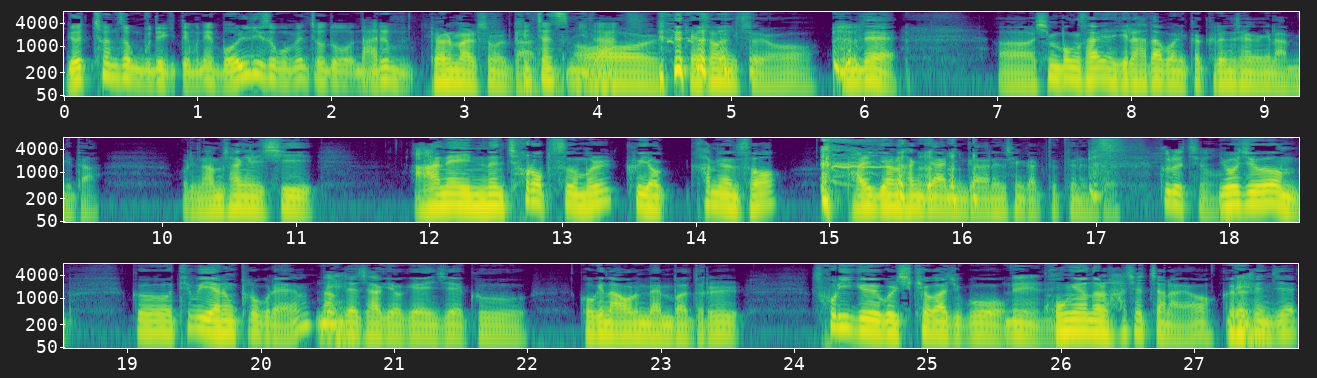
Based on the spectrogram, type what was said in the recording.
몇 천석 무대이기 때문에 멀리서 보면 저도 나름 별 말씀을 다 괜찮습니다. 어, 개성 있어요. 근데 어, 신봉사 얘기를 하다 보니까 그런 생각이 납니다. 우리 남상일 씨 안에 있는 철없음을 그 역하면서 발견한 게 아닌가 하는 생각도 드는데. 그렇죠. 요즘 그 TV 예능 프로그램 네. 남자 자격에 이제 그 거기 나오는 멤버들을 소리 교육을 시켜가지고 네, 네. 공연을 하셨잖아요. 그래서 네. 이제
